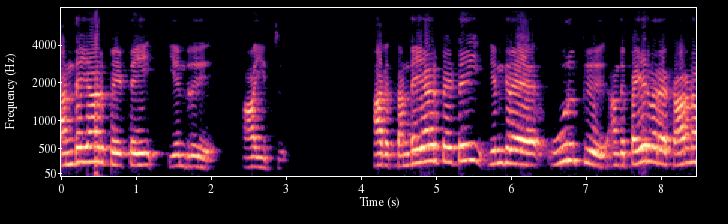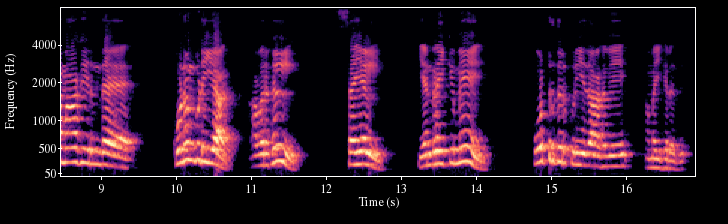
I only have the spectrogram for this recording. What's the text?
தண்டையார்பேட்டை என்று ஆயிற்று. ஆக தண்டையார்பேட்டை என்கிற ஊருக்கு அந்த பெயர் வர காரணமாக இருந்த குணங்குடியார் அவர்கள் செயல் என்றைக்குமே போற்றுதற்குரியதாகவே அமைகிறது.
